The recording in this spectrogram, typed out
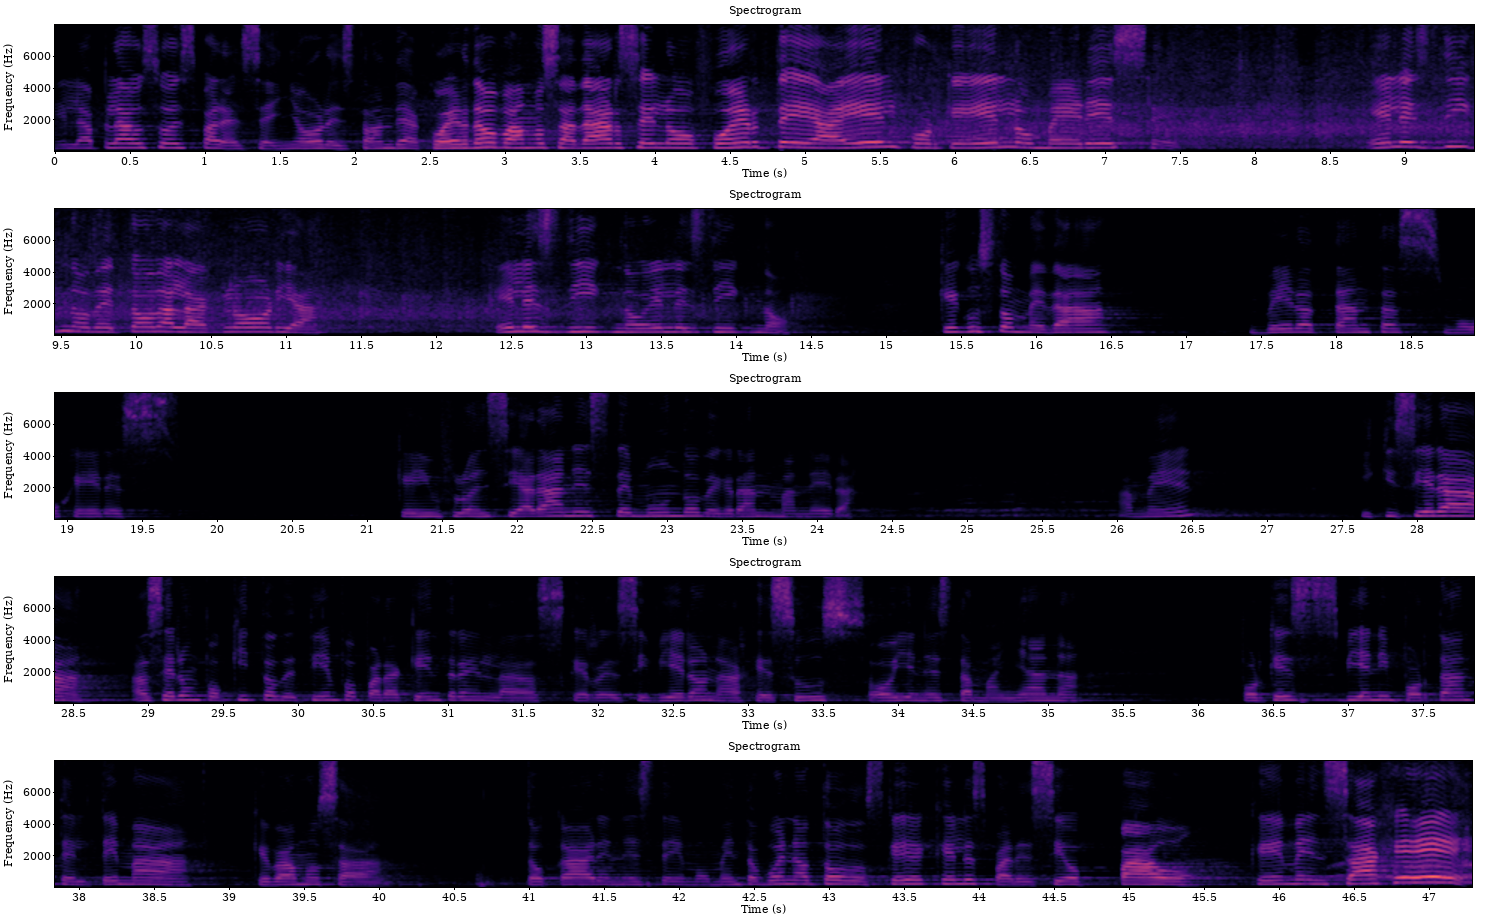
El aplauso es para el Señor, ¿están de acuerdo? Vamos a dárselo fuerte a Él porque Él lo merece. Él es digno de toda la gloria. Él es digno, Él es digno. Qué gusto me da ver a tantas mujeres que influenciarán este mundo de gran manera. Amén. Y quisiera hacer un poquito de tiempo para que entren las que recibieron a Jesús hoy en esta mañana, porque es bien importante el tema que vamos a tocar en este momento. Bueno, a todos, ¿qué, qué les pareció, Pau? ¡Qué mensaje!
